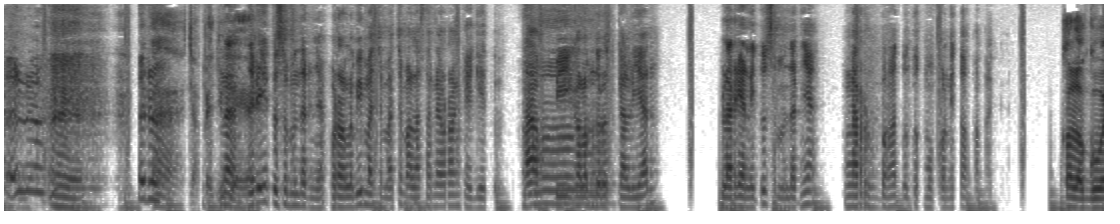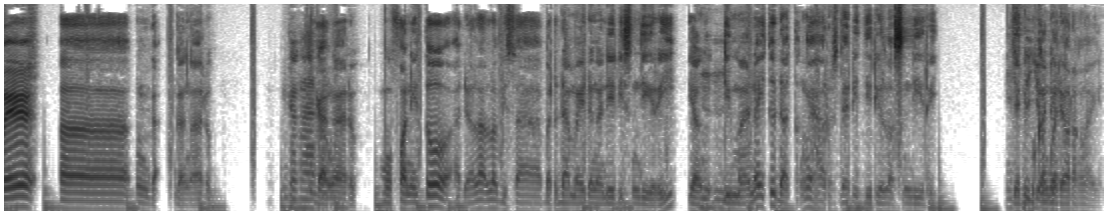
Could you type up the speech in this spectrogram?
Aduh. Ah, capek juga Nah, ya. jadi itu sebenarnya kurang lebih macam-macam alasannya orang kayak gitu. Tapi kalau menurut kalian pelarian itu sebenarnya ngaruh banget untuk move on itu apa kagak? Kalau gue eh, enggak, enggak ngaruh. Enggak ngaruh. Enggak ngaruh. Move on itu adalah lo bisa berdamai dengan diri sendiri yang Mm-mm. di mana itu datangnya harus dari diri lo sendiri. Ya, Jadi bukan gue. dari orang lain.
